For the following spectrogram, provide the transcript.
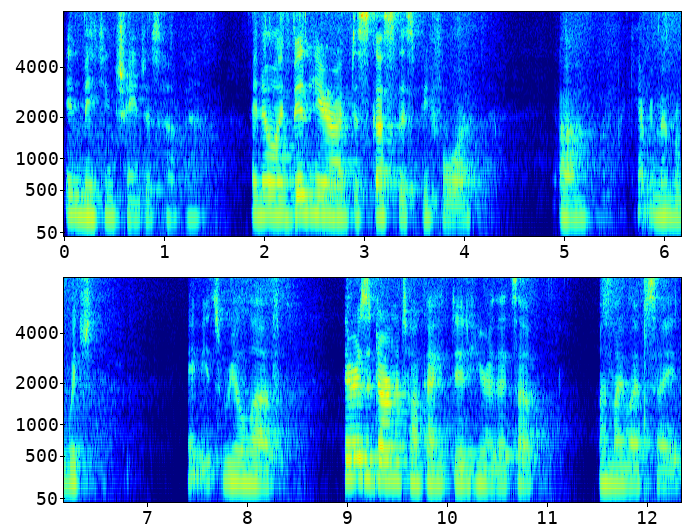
in making changes happen. I know I've been here, I've discussed this before. Uh, I can't remember which, maybe it's Real Love. There is a Dharma talk I did here that's up on my website,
